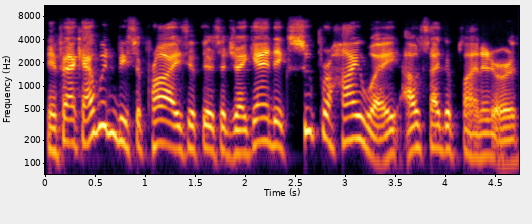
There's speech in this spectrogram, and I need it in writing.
In fact, I wouldn't be surprised if there's a gigantic superhighway outside the planet Earth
